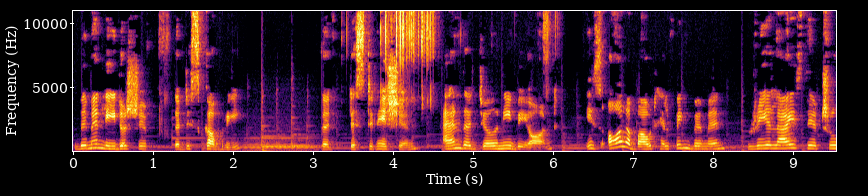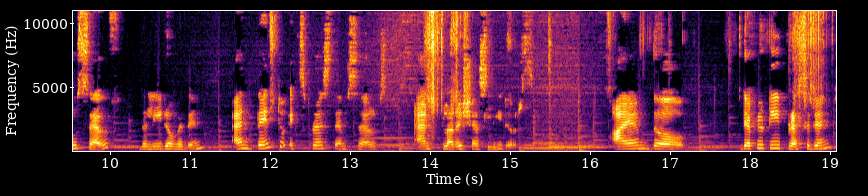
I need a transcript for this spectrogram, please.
Women Leadership The Discovery, The Destination, and The Journey Beyond, is all about helping women realize their true self, the leader within, and then to express themselves and flourish as leaders. I am the Deputy President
